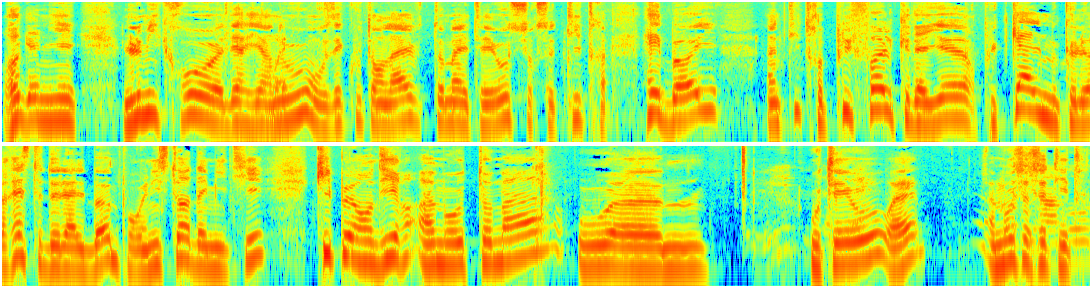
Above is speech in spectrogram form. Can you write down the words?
regagner le micro euh, derrière Ouais. nous. On vous écoute en live, Thomas et Théo, sur ce titre Hey Boy, un titre plus folk d'ailleurs, plus calme que le reste de l'album pour une histoire d'amitié. Qui peut en dire un mot, Thomas ou, euh, ou Théo? Ouais, un mot sur ce titre.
